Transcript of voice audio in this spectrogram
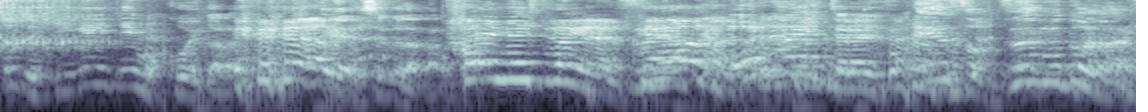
ちょっとヒゲイテ今濃いから来てすぐだから。対面してるわけじゃないです。ねオンラインじゃないです。かえ嘘ズームどうじゃない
